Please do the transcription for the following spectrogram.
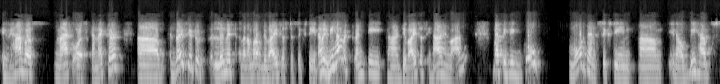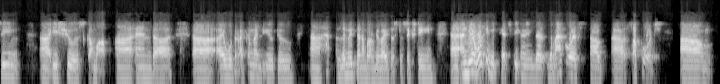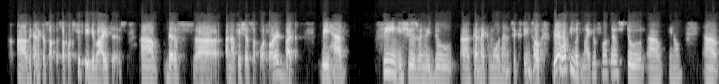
if you have a Mac OS connector, uh, advise you to limit the number of devices to 16. I mean, we have a 20 uh, devices in our environment, but if we go more than 16, um, you know, we have seen uh, issues come up, uh, and uh, uh I would recommend you to uh, limit the number of devices to 16. Uh, and we are working with HP. I mean, the, the Mac OS supports um, the connector software supports 50 devices. there is an official support for it, but we have seen issues when we do uh, connect more than 16. So we are working with Micro Focus to, uh, you know, uh,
